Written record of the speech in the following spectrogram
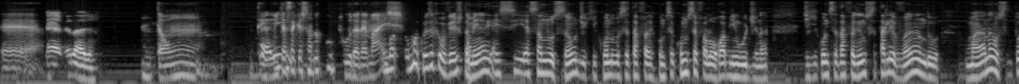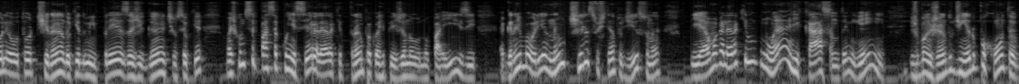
É, é verdade. Então, tem é, muito e, essa questão da cultura, né? Mas. Uma, uma, coisa que eu vejo também é esse, essa noção de que quando você tá fazendo. Você, como você falou, Robin Hood, né? De que quando você tá fazendo, você tá levando uma. Não, eu tô tirando aqui de uma empresa gigante, não sei o quê. Mas quando você passa a conhecer a galera que trampa com RPG no, no país, e a grande maioria não tira sustento disso, né? E é uma galera que não é ricaça, não tem ninguém esbanjando dinheiro por conta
